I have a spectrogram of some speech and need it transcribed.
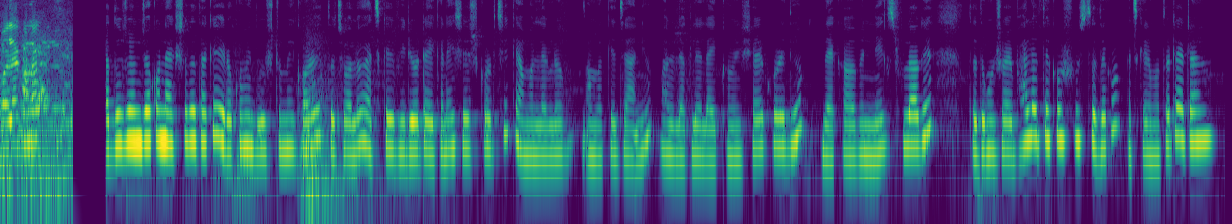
বলে এখন দুজন যখন একসাথে থাকে, এরকমই দুষ্টুমি করে। তো চলো, আজকের ভিডিওটা এখানেই শেষ করছি। কেমন লাগল আমাকে জানিও। ভালো লাগলে লাইক কমেন্ট শেয়ার করে দিও। দেখা হবে নেক্সট ব্লগে তো তখন সবাই ভালো থেকো, সুস্থ থেকো। আজকের মতো, টাটা।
